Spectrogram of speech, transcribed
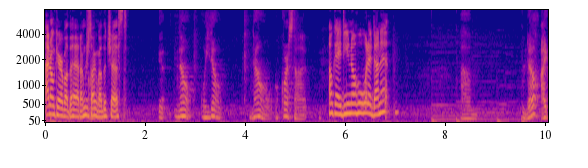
I don't care about the head. I'm just talking about the chest. Yeah, no, we don't. No, of course not. Okay, do you know who would have done it? No, I.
